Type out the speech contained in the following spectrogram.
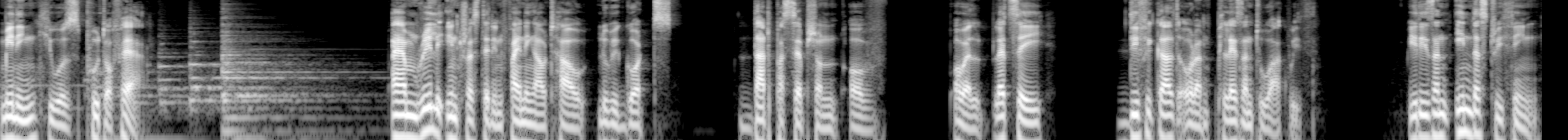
meaning he was put off air. I am really interested in finding out how Louis got that perception of, oh well, let's say, difficult or unpleasant to work with. It is an industry thing.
